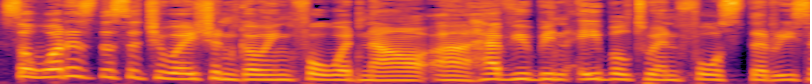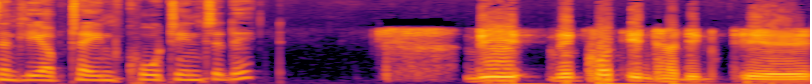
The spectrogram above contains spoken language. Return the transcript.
So, what is the situation going forward now? Uh, have you been able to enforce the recently obtained court interdict? The the court interdict uh,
